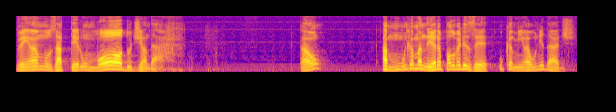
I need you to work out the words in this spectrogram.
venhamos a ter um modo de andar. Então, a única maneira, Paulo vai dizer, o caminho é a unidade.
